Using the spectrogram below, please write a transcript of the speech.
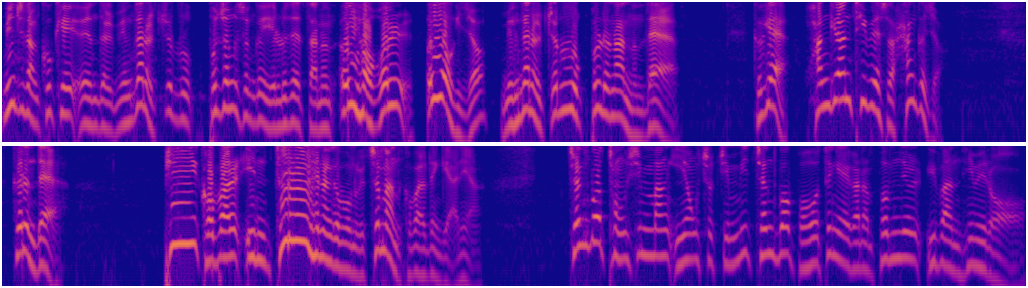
민주당 국회의원들 명단을 쭈르륵 부정선거에 연루됐다는 의혹을 의혹이죠 명단을 쭈르륵 불러놨는데 그게 황교안 TV에서 한 거죠. 그런데 피고발인들을 해놓은 거 보는 거 저만 고발된 게 아니야. 정보통신망 이용 촉진 및 정보 보호 등에 관한 법률 위반 혐의로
